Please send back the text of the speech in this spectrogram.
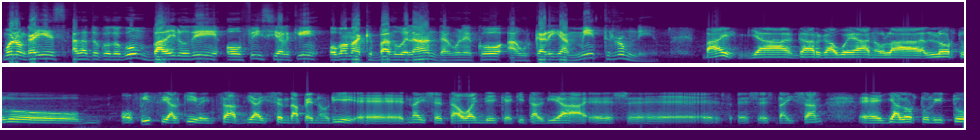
Bueno, gai ez aldatuko dugun, badirudi ofizialki Obamak baduela dagoeneko aurkaria Mitt Romney. Bai, ja gar gauean hola lortu du ofizialki behintzat ja izendapen hori e, naiz eta oaindik ekitaldia ez, e, ez, ez, ez da izan. E, ja lortu ditu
